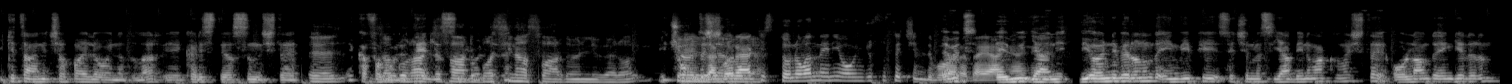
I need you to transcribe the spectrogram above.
iki tane çapayla oynadılar. E, Karistias'ın işte E, kafa golü, Zagorakis vardı, golleri. Basinas vardı ön libero. E, çok ön ile. Zagorakis turnuvanın en iyi oyuncusu seçildi bu evet, arada yani. Hani- yani bir ön libero'nun da MVP seçilmesi. Ya benim aklıma işte Orlando Engeler'ın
